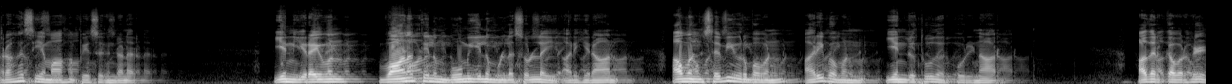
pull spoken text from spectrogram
ரகசியமாக பேசுகின்றனர். என் இறைவன் வானத்திலும் பூமியிலும் உள்ள சொல்லை அறிகிறான். அவன் செவியுறுபவன் அறிபவன் என்று தூதர் கூறினார். அதற்கு அவர்கள்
